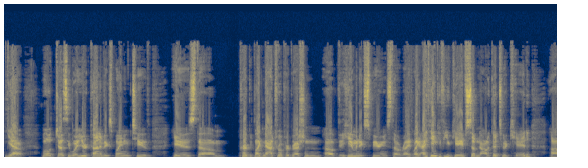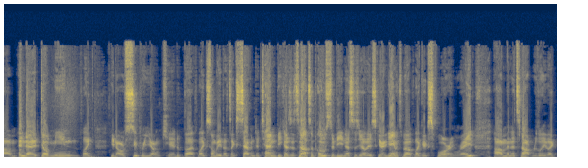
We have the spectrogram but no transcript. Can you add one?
Yeah. Well jesse what you're kind of explaining too is the um, pro- like natural progression of the human experience though right? Like i think if you gave subnautica to a kid um, and i don't mean like you know super young kid but like somebody that's like 7 to 10 because it's not supposed to be necessarily a scary game. It's about like exploring right? Um, and it's not really like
